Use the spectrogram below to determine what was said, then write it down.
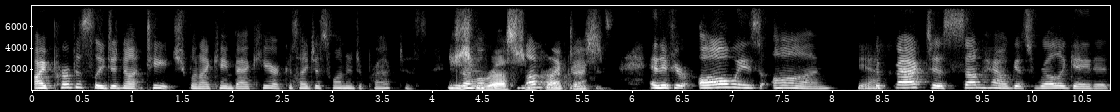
I purposely did not teach when I came back here because I just wanted to practice. You just rest and practice. practice. And if you're always on, yeah. the practice somehow gets relegated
